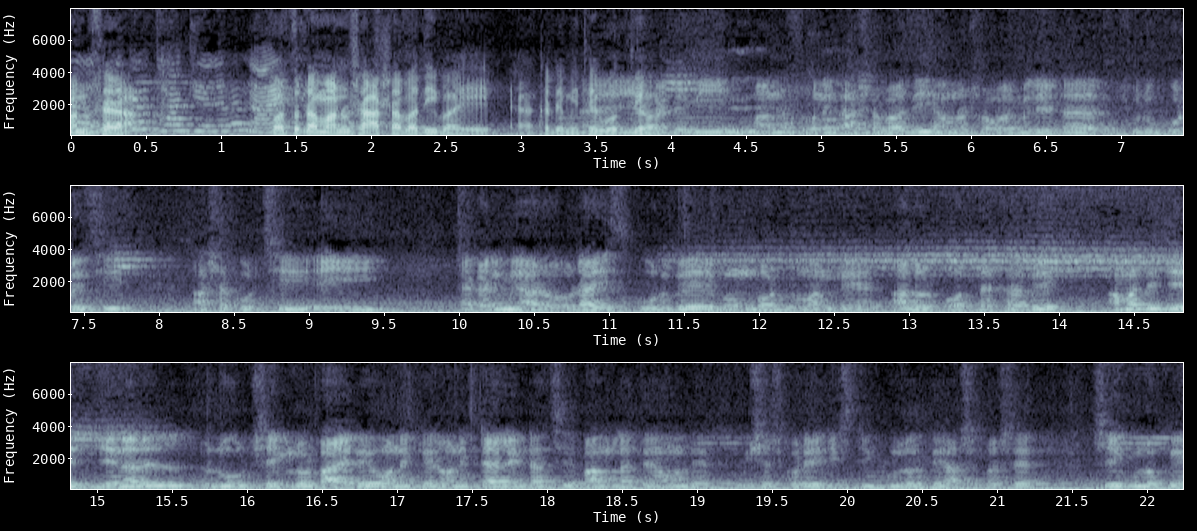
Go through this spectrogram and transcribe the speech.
মানুষের কতটা মানুষ আশাবাদী বা এই একাডেমিতে ভর্তি হওয়ার? একাডেমি মানুষ অনেক আশাবাদী। আমরা সবাই মিলে এটা শুরু করেছি। আশা করছি এই একাডেমি আরও রাইজ করবে এবং বর্ধমানকে আলোর পথ দেখাবে। আমাদের যে জেনারেল রুট সেগুলোর বাইরে অনেকের অনেক ট্যালেন্ট আছে বাংলাতে আমাদের। বিশেষ করে এই ডিস্ট্রিক্টগুলোতে আশেপাশে সেইগুলোকে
